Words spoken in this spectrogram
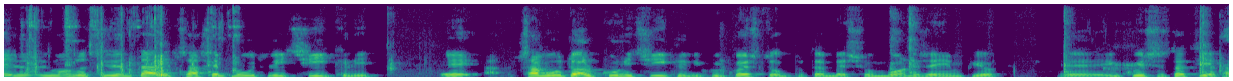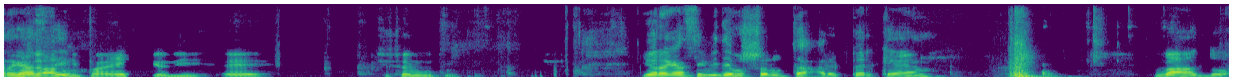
il il mondo occidentale ha sempre avuto dei cicli e ha avuto alcuni cicli di cui questo potrebbe essere un buon esempio eh, in cui sono stati accusati Ragazzi. parecchio di eh, ci saluti Io ragazzi vi devo salutare perché vado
